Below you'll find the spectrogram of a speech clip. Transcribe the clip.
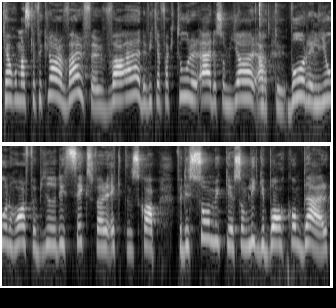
kanske man ska förklara varför. Vad är det? Vilka faktorer är det som gör att, Att du- vår religion har förbjudit sex före äktenskap? För det är så mycket som ligger bakom där.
